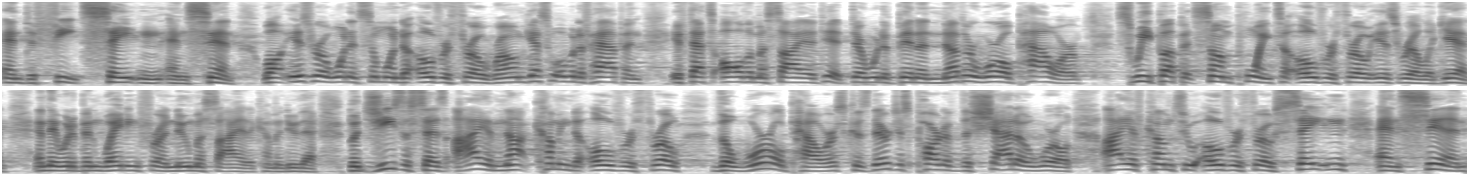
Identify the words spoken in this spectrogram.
and defeat Satan and sin. While Israel wanted someone to overthrow Rome, guess what would have happened if that's all the Messiah did? There would have been another world power sweep up at some point to overthrow Israel again, and they would have been waiting for a new Messiah to come and do that. But Jesus says, I am not coming to overthrow the world powers because they're just part of the shadow world. I have come to overthrow Satan and sin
